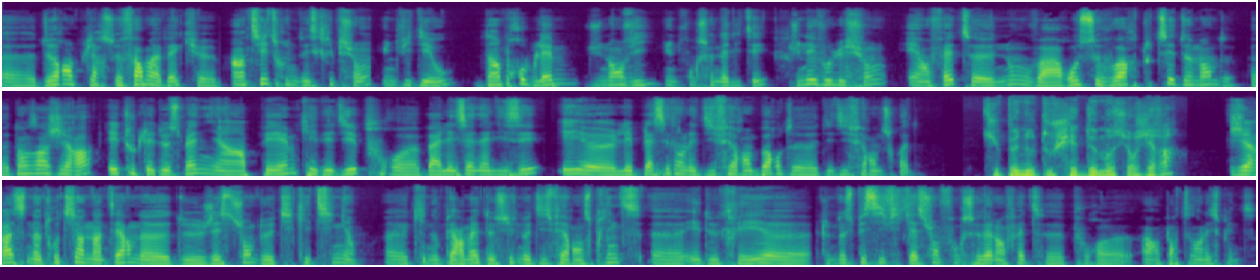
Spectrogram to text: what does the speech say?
euh, de remplir ce form avec un titre, une description, une vidéo, d'un problème, d'une envie, d'une fonctionnalité, d'une évolution. Et en fait, nous on va recevoir toutes ces demandes dans un Jira et toutes les deux semaines il y a un PM qui est dédié pour bah, les analyser et les placer dans les différents boards des différentes squads. Tu peux nous toucher deux mots sur Jira? Jira, c'est notre outil en interne euh, de gestion de ticketing euh, qui nous permet de suivre nos différents sprints euh, et de créer toutes nos spécifications fonctionnelles en fait pour repartir dans les sprints.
